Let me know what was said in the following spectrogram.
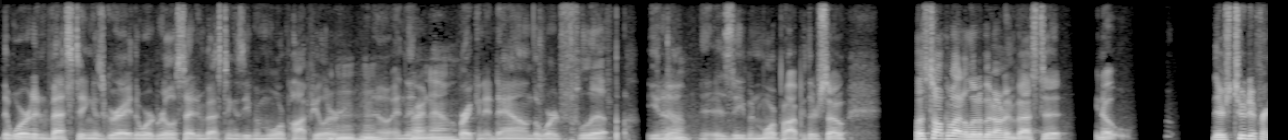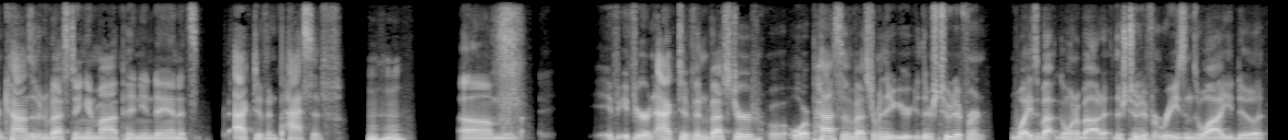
the word investing is great. The word real estate investing is even more popular, you Mhm. know, and then Right now. breaking it down, the word flip, you know, is even more popular. So let's talk about a little bit on invest it. You know, there's two different kinds of investing, in my opinion, Dan. It's active and passive. hmm Um, if, if you're an active investor or a passive investor, I mean, you're, there's two different ways about going about it. There's two Yeah. different reasons why you do it.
